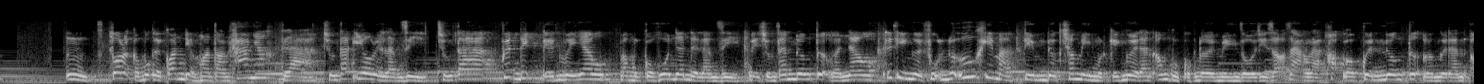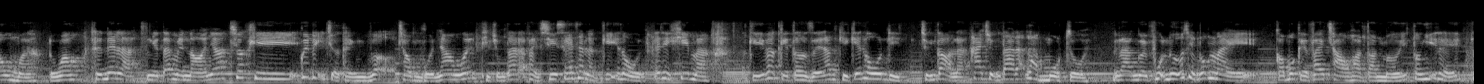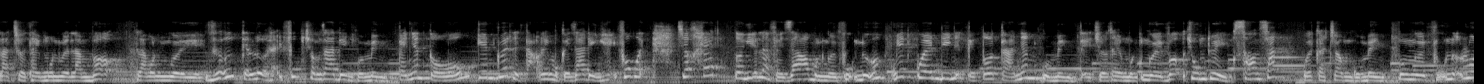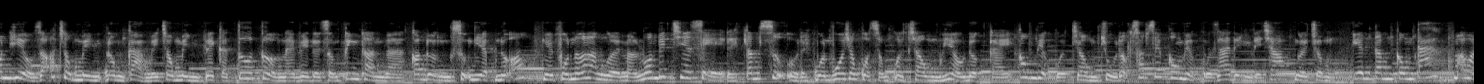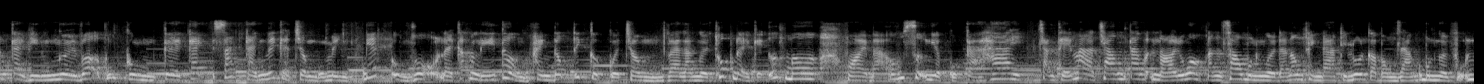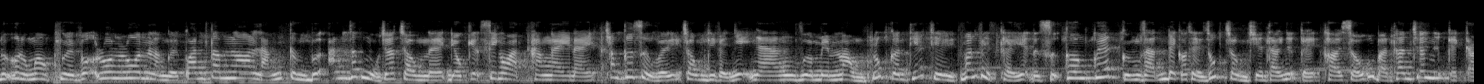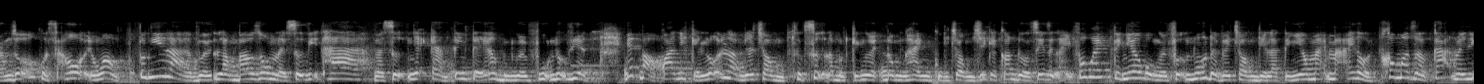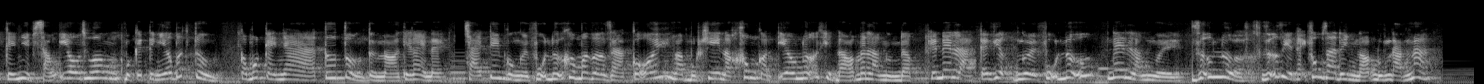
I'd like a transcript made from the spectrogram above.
Ừ, tôi lại có một cái quan điểm hoàn toàn khác nhá. Là chúng ta yêu để làm gì Chúng ta quyết định đến với nhau bằng một cuộc hôn nhân để làm gì Để chúng ta nương tựa vào nhau. Thế thì người phụ nữ khi mà tìm được cho mình một cái người đàn ông của cuộc đời mình rồi Thì rõ ràng là họ có quyền nương tựa vào người đàn ông mà Đúng không? Thế nên là người ta mới nói nhá Trước khi quyết định trở thành vợ chồng của nhau ấy Thì chúng ta đã phải suy xét rất là kỹ rồi. Thế thì khi mà ký vào cái tờ giấy đăng ký kết hôn Thì chứng tỏ là hai chúng ta đã là một rồi. Và người phụ nữ thì lúc này có một cái vai trò hoàn toàn mới Tôi nghĩ thế là trở thành một người làm vợ vợ là một người giữ cái lửa hạnh phúc trong gia đình của mình. Cái nhân tố kiên quyết để tạo nên một cái gia đình hạnh phúc ấy, trước hết tôi nghĩ là phải giao một người phụ nữ biết quên đi những cái tôi cá nhân của mình để trở thành một người vợ trung thủy, son sắc với cả chồng của mình. Một người phụ nữ luôn hiểu rõ chồng mình, đồng cảm với chồng mình về cả tư tưởng này về đời sống tinh thần và con đường sự nghiệp nữa. Người phụ nữ là người mà luôn biết chia sẻ để tâm sự để buồn vui trong cuộc sống của chồng, hiểu được cái công việc của chồng, chủ động sắp xếp công việc của gia đình để cho người chồng yên tâm công tác. Mọi hoàn cảnh thì người vợ cũng cùng kề cạnh, sát cánh với cả chồng của mình, biết ủng hộ này, các lý tưởng, hành động tích cực của chồng và là người thúc đẩy cái ước mơ, hoài bão sự nghiệp của cả hai. Chẳng thế mà trang ta vẫn nói, đúng không? Đằng sau một người đàn ông thành đạt thì luôn có bóng dáng của một người phụ nữ, đúng không? Người vợ luôn luôn là người quan tâm, lo lắng, từng bữa ăn, giấc ngủ cho chồng này, điều kiện sinh hoạt hàng ngày này. Trong cư xử với chồng thì phải nhẹ nhàng, vừa mềm mỏng, lúc cần thiết thì vẫn phải thể hiện được sự cương quyết, cứng rắn để có thể giúp chồng chiến thắng những cái thói xấu của bản thân trước những cái cám dỗ của xã hội, đúng không? Tôi nghĩ là với lòng bao dung này, sự vị tha và sự nhạy cảm tinh tế ở một người phụ nữ việt, biết bỏ qua những cái lỗi lầm cho chồng, thực sự là một cái người đồng hành cùng chồng trên cái con đường xây dựng hạnh phúc ấy. Tình yêu của người phụ nữ đối với chồng thì là tình yêu mãi mãi rồi, không bao giờ cạn với những cái nhịp sóng yêu thương, một cái tình yêu bất tử. Có một cái nhà tư tưởng từng nói thế này này, trái tim của người phụ nữ không bao giờ già cỗi và một khi nó không còn yêu nữa thì đó mới là ngừng đập. Thế nên là cái việc người phụ nữ nên là người giữ lửa, giữ gìn hạnh phúc gia đình nó đúng đắn mà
